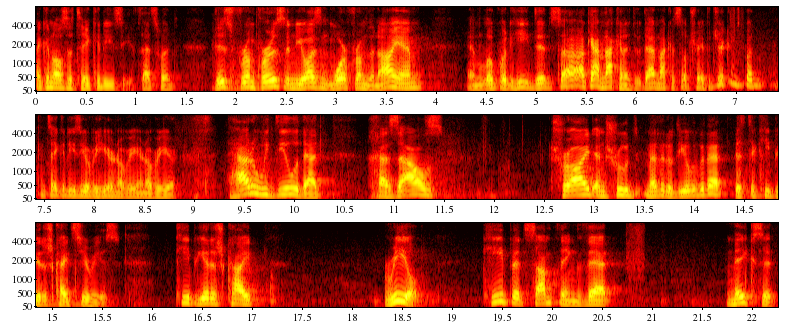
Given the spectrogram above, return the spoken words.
I can also take it easy. If that's what this frum person, he wasn't more frum than I am, and look what he did. So okay, I'm not going to do that. I'm not going to sell trade for chickens, but I can take it easy over here and over here and over here. How do we deal with that? Chazal's tried and true method of dealing with that is to keep Yiddishkeit serious. Keep Yiddishkeit real. Keep it something that makes it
